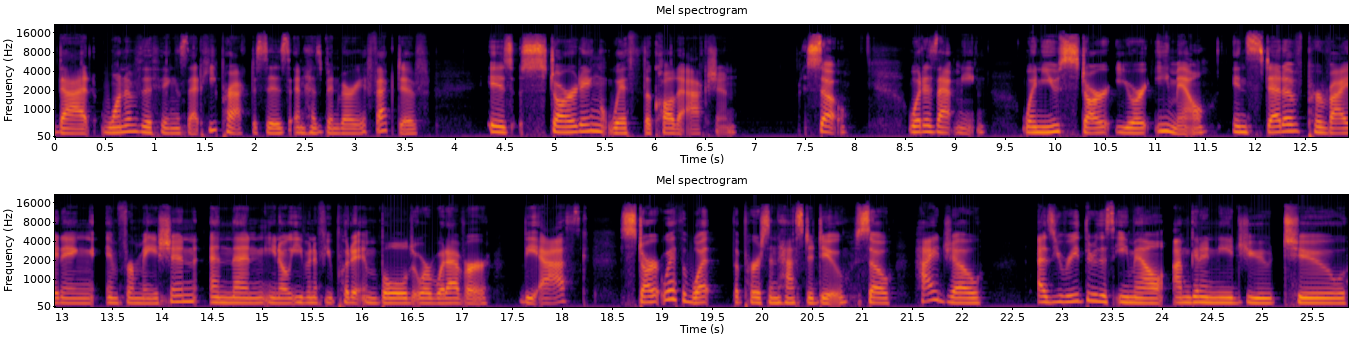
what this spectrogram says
that one of the things that he practices and has been very effective is starting with the call to action. So, what does that mean? When you start your email, instead of providing information and then, you know, even if you put it in bold or whatever, the ask, start with what the person has to do. So, hi, Joe. As you read through this email, I'm going to need you to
